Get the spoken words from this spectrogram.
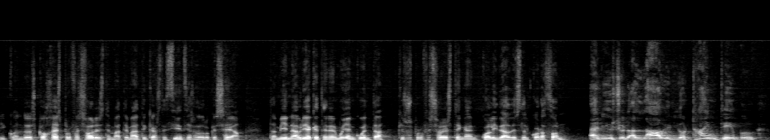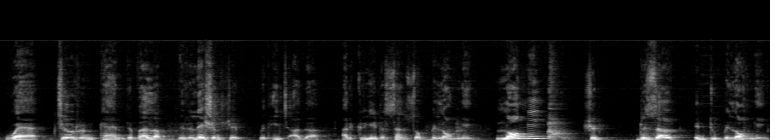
Y cuando escoges profesores de matemáticas, de ciencias o de lo que sea, también habría que tener muy en cuenta que esos profesores tengan cualidades del corazón. And you should allow in your timetable where children can develop the relationship with each other and create a sense of belonging. Longing should result into belonging.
